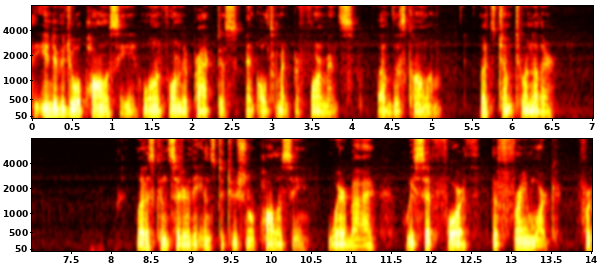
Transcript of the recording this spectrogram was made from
The individual policy will inform the practice and ultimate performance of this column. Let's jump to another. Let us consider the institutional policy, whereby we set forth the framework for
